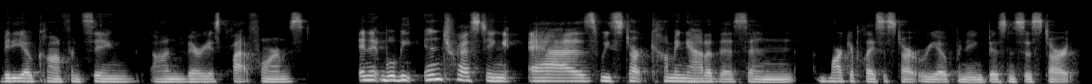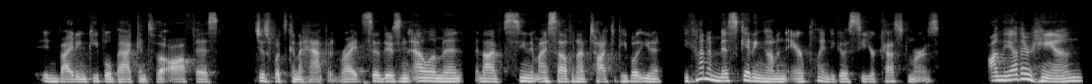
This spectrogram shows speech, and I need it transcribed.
video conferencing on various platforms. And it will be interesting as we start coming out of this and marketplaces start reopening, businesses start inviting people back into the office, just what's going to happen, right? So there's an element, and I've seen it myself and I've talked to people, you know, you kind of miss getting on an airplane to go see your customers. On the other hand,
